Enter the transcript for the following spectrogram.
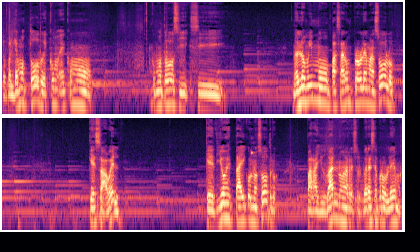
lo perdemos todo. Es como, es como, como todo. Si, si no es lo mismo pasar un problema solo que saber que Dios está ahí con nosotros para ayudarnos a resolver ese problema.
